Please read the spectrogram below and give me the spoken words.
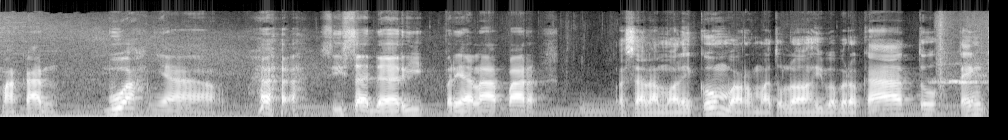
makan buahnya. Sisa dari pria lapar. Wassalamualaikum warahmatullahi wabarakatuh. Thank you.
